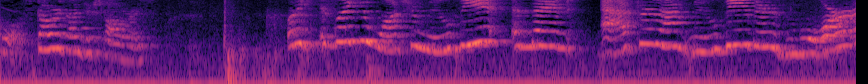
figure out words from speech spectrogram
cool. Star Wars under Star Wars. Like it's like you watch a movie and then after that movie there's more.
